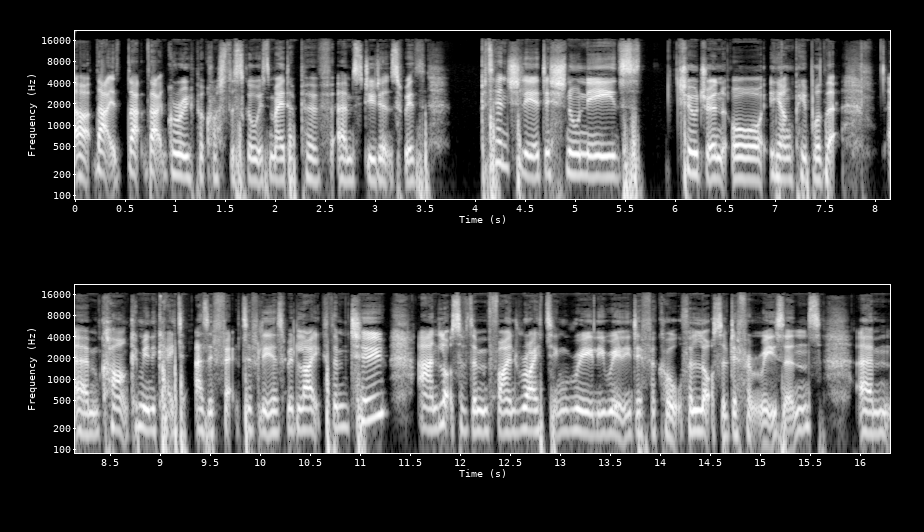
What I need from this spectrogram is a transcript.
uh, that that that group across the school is made up of um, students with potentially additional needs, children or young people that um, can't communicate as effectively as we'd like them to. And lots of them find writing really, really difficult for lots of different reasons. Um,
